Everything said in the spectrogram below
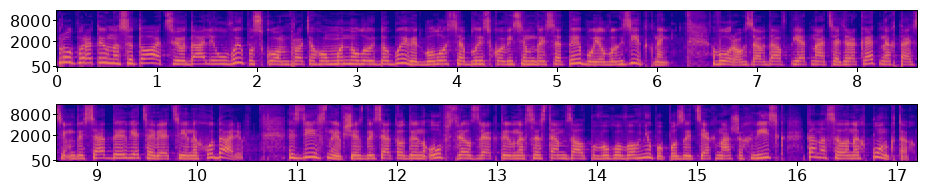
Про оперативну ситуацію далі у випуску протягом минулої доби відбулося близько 80 бойових зіткнень. Ворог завдав 15 ракетних та 79 авіаційних ударів. Здійснив 61 обстріл з реактивних систем залпового вогню по позиціях наших військ та населених пунктах.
